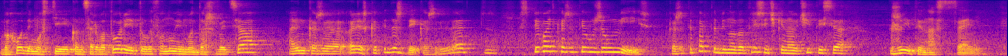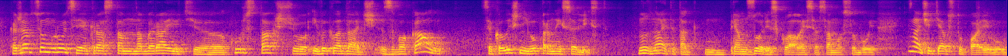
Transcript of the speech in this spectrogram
Виходимо з тієї консерваторії, телефонуємо до швеця, а він каже: Олешка, підожди, каже, «е, співати, каже, ти вже вмієш. Каже, тепер тобі треба трішечки навчитися жити на сцені. Каже, а в цьому році якраз там набирають е, курс так, що і викладач з вокалу це колишній оперний соліст. Ну, знаєте, так прям зорі склалися само собою. І значить, я вступаю у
